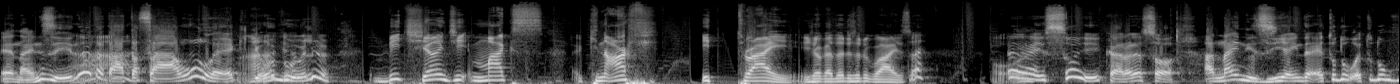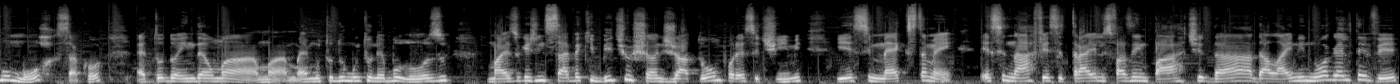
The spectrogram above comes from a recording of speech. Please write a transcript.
É 9Z, né? Tá, tá, tá, tá, moleque, que Ah, orgulho. Bichand, Max Knarf e Try, jogadores uruguaios. Ué? É isso aí, cara. Olha só. A 9Z ainda é tudo, é tudo um rumor, sacou? É tudo ainda uma. uma é tudo muito nebuloso. Mas o que a gente sabe é que Beat e o Xande já atuam por esse time. E esse Max também. Esse Narf e esse Try, eles fazem parte da, da line no HLTV.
